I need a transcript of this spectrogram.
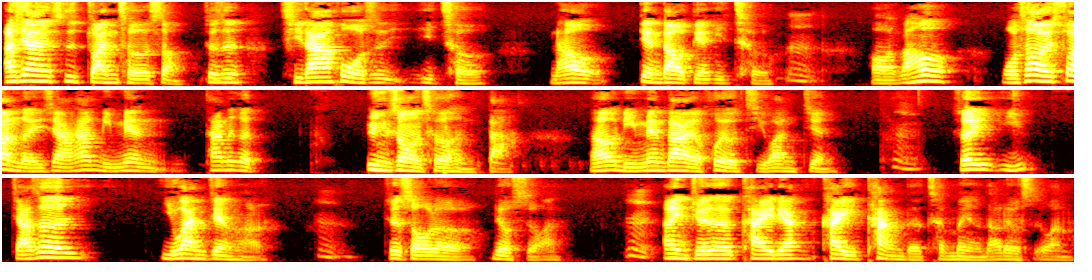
啊，现在是专车送，就是其他货是一车，然后店到店一车嗯哦。然后我稍微算了一下，它里面它那个运送的车很大，然后里面大概会有几万件，嗯所以一假设一万件好了，嗯就收了六十万。嗯，那、你觉得开一辆开一趟的成本有到六十万吗？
